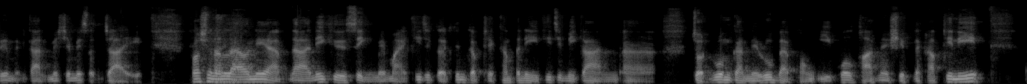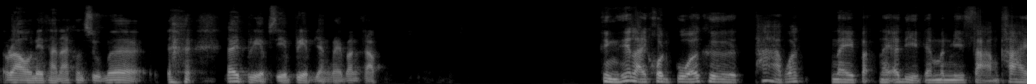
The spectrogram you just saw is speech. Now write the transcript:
ด้วยเหมือนกัน ไม่ใช่ไม่สนใจ เพราะฉะนั้นแล้วเนี่ยนี่คือสิ่งใหม่ ๆ ที่จะเกิดขึ้นกับ Tech Company ที่จะมีการจดร่วมกันในรูปแบบของ Equal Partnership นะครับทีนี้เราในฐานะ consumer ได้เปรียบเสียเปรียบอย่างไรบ้างครับสิ่งที่หลายคนกลัวก็คือ ถ้าหากว่า ในในอดีตเนี่ยมันมีสามค่าย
